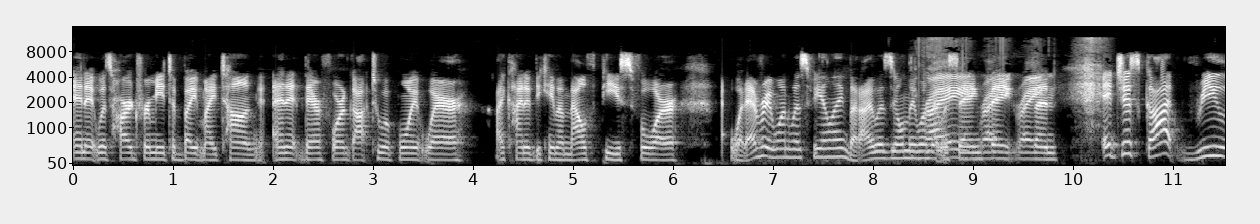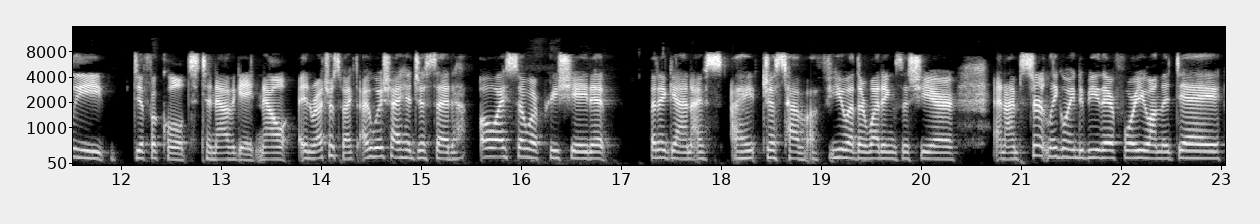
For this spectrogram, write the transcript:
And it was hard for me to bite my tongue. And it therefore got to a point where I kind of became a mouthpiece for what everyone was feeling, but I was the only one right, that was saying right, things. Right. And it just got really difficult to navigate. Now, in retrospect, I wish I had just said, Oh, I so appreciate it. But again, I've I just have a few other weddings this year, and I'm certainly going to be there for you on the day.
